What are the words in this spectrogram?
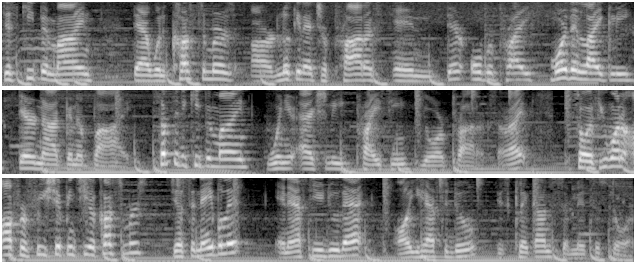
Just keep in mind that when customers are looking at your products and they're overpriced, more than likely they're not gonna buy. Something to keep in mind when you're actually pricing your products, all right? So if you wanna offer free shipping to your customers, just enable it. And after you do that, all you have to do is click on submit to store.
